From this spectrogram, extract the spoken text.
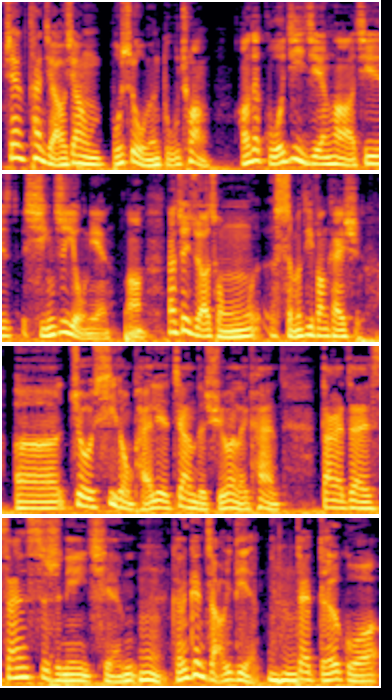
现在看起来好像不是我们独创，好像在国际间哈，其实行之有年啊。那最主要从什么地方开始？呃，就系统排列这样的学问来看，大概在三四十年以前，嗯，可能更早一点，在德国。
